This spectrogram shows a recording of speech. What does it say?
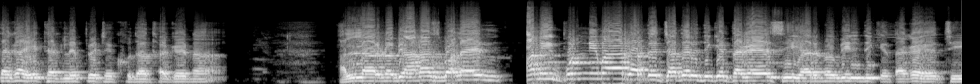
তাকাই থাকলে পেটে ক্ষুধা থাকে না। আল্লাহর নবী আনাস বলেন, আমি পূর্ণিমার রাতে চাঁদের দিকে তাকাইছি আর নবীর দিকে তাকাইছি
